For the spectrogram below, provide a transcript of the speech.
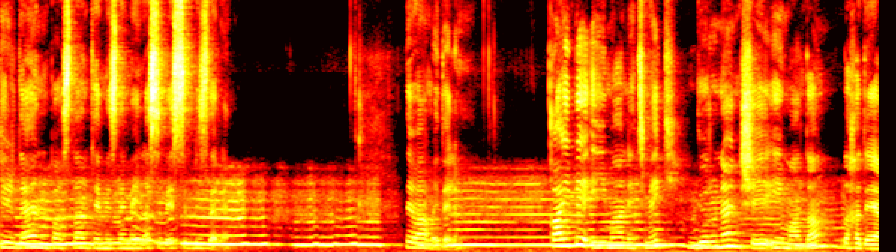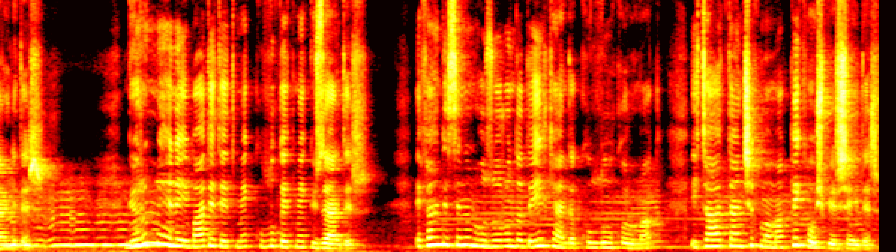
kirden, pastan temizlemeyi nasip etsin bizlere. Devam edelim. Gaybe iman etmek, görünen şeye imandan daha değerlidir. Görünmeyene ibadet etmek, kulluk etmek güzeldir. Efendisinin huzurunda değilken de kulluğu korumak, itaatten çıkmamak pek hoş bir şeydir.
